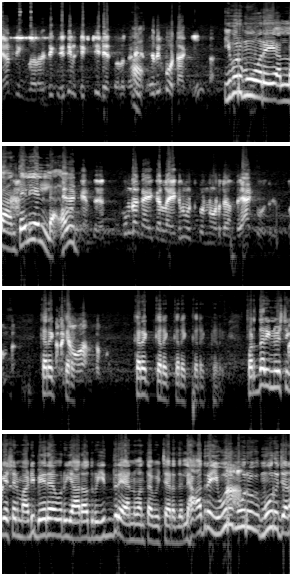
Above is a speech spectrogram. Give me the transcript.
ಎರಡು ತಿಂಗಳು ವಿದಿನ್ ಸಿಕ್ಸ್ಟಿ ಡೇಸ್ ಒಳಗಡೆ ರಿಪೋರ್ಟ್ ಹಾಕಿ ಇವರು ಮೂವರೇ ಅಲ್ಲ ಅಂತ ಹೇಳಿ ಹೇಳಿಲ್ಲ. ಹೌದು ಕಾಯಕಲ್ಲ ಹೆಗಲು ಮುಟ್ಕೊಂಡು ನೋಡ್ದ ಅಂತ ಯಾಕೆ ಹೋದ್ರಿ ಅಂತ? ಕರೆಕ್ಟ್ ಅದಕ್ಕೆ correct correct correct correct correct correct further investigation ಮಾಡಿ ಬೇರೆಯವರು ಯಾರಾದರೂ ಇದ್ರೆ ಅನ್ನುವಂತ ವಿಚಾರದಲ್ಲಿ. ಆದ್ರೆ ಇವರು ಮೂರು ಮೂರು ಜನ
